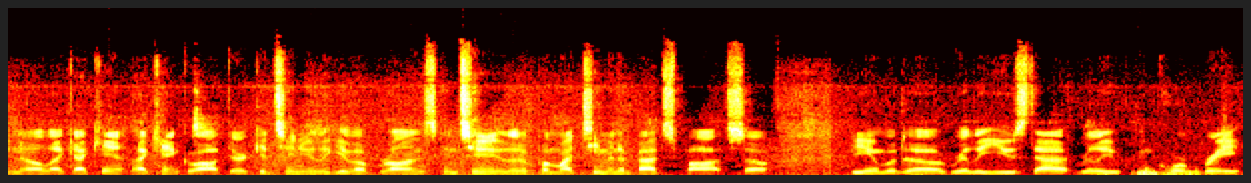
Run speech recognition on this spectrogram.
You know, like I can't I can't go out there continually give up runs, continually to put my team in a bad spot. So being able to really use that, really incorporate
